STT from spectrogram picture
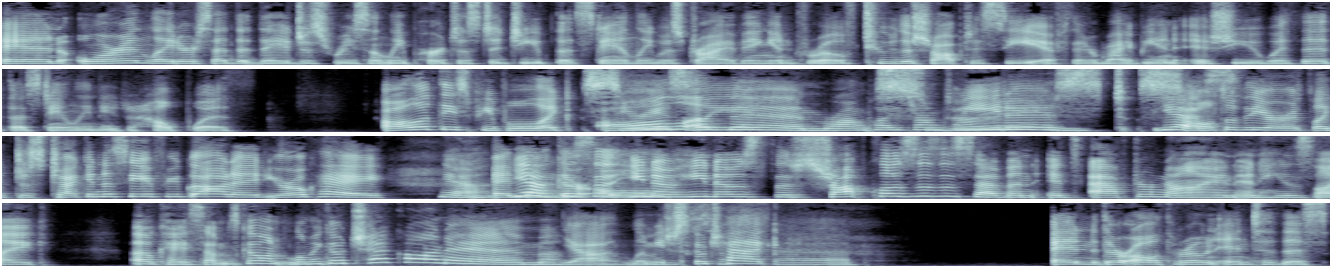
And Orrin later said that they had just recently purchased a Jeep that Stanley was driving and drove to the shop to see if there might be an issue with it that Stanley needed help with. All of these people, like, seriously, All of them. Wrong place, wrong time. sweetest, Yes. salt of the earth, like, just checking to see if you got it. You're okay. Yeah. And yeah, then they're because you know, he knows the shop closes at seven. It's after nine, and he's like, okay, something's going let me go check on him. Yeah, let me just go So check. sad. And they're all thrown into this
